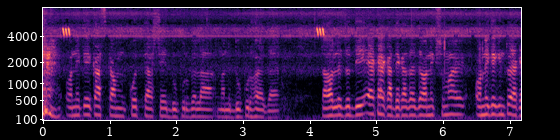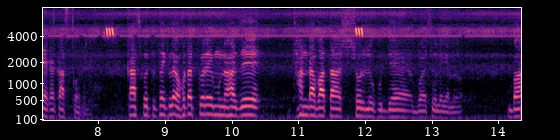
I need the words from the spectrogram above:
অনেকে কাজ কাম করতে আসে দুপুরবেলা মানে দুপুর হয়ে যায়, তাহলে যদি একা একা দেখা যায় যে অনেক সময় অনেকে কিন্তু একা একা কাজ করে। কাজ করতে থাকলে হঠাৎ করে মনে হয় যে ঠান্ডা বাতাস শরীরের উপর দিয়ে বয়ে চলে গেল। বা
